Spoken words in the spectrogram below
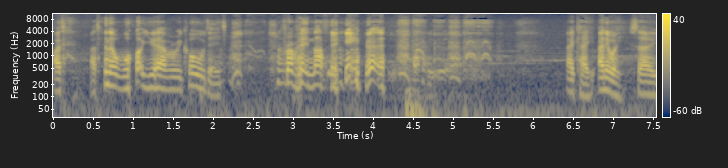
I, I don't know what you have recorded. Probably nothing. okay. Anyway, so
